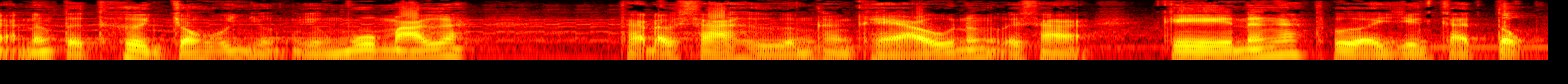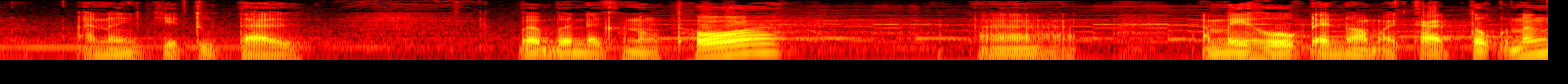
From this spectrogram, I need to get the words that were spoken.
អ្នកនឹងទៅធ្វើចុះវិញយើងមួម៉ៅ ថាដោយសាររឿងខាងក្រៅហ្នឹងដោយសារគេហ្នឹងធ្វើឲ្យយើងកើតទុកអាហ្នឹងជាទូទៅបើបើនៅក្នុងធម៌អឺអាមេរោគដែលនាំឲ្យកើតទុកហ្នឹង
